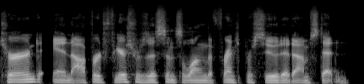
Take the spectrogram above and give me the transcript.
turned and offered fierce resistance along the French pursuit at Amstetten.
